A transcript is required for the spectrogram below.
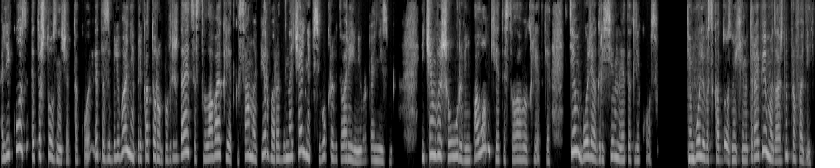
А лейкоз – это что значит такое? Это заболевание, при котором повреждается стволовая клетка, самая первая родоначальник всего кроветворения в организме. И чем выше уровень поломки этой стволовой клетки, тем более агрессивный этот лейкоз. Тем более высокодозную химиотерапию мы должны проводить.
